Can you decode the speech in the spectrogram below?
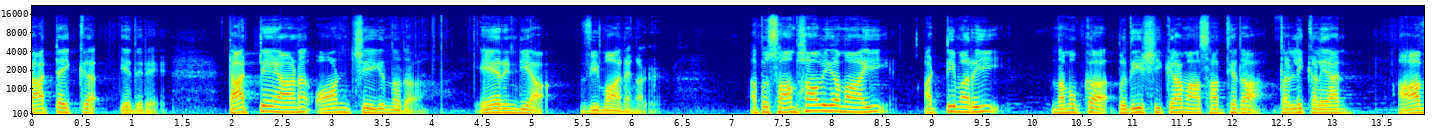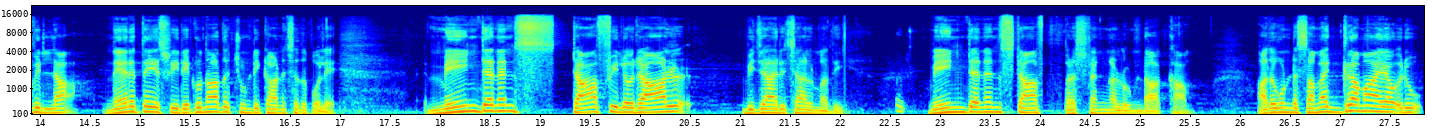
ടാറ്റയ്ക്ക് എതിരെ. ടാറ്റയാണ് ഓൺ ചെയ്യുന്നത് എയർ ഇന്ത്യ വിമാനങ്ങൾ. അപ്പോൾ സ്വാഭാവികമായി അട്ടിമറി നമുക്ക് പ്രതീക്ഷിക്കാം ആ സാധ്യത തള്ളിക്കളയാൻ ആവില്ല. നേരത്തെ ശ്രീ രഘുനാഥ് ചൂണ്ടിക്കാണിച്ചതുപോലെ മെയിന്റനൻസ് സ്റ്റാഫിൽ ഒരാൾ വിചാരിച്ചാൽ മതി. മെയിന്റനൻസ് സ്റ്റാഫ് പ്രശ്നങ്ങൾ ഉണ്ടാക്കാം. അതുകൊണ്ട് സമഗ്രമായ ഒരു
